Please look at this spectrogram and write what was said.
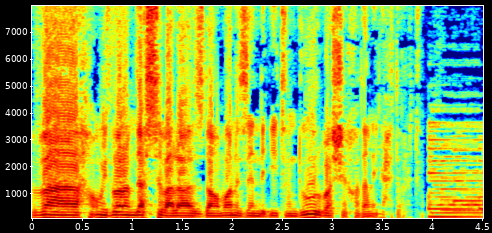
و امیدوارم دست بلا از دامان زندگیتون دور باشه. خدا نگهدارتون.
